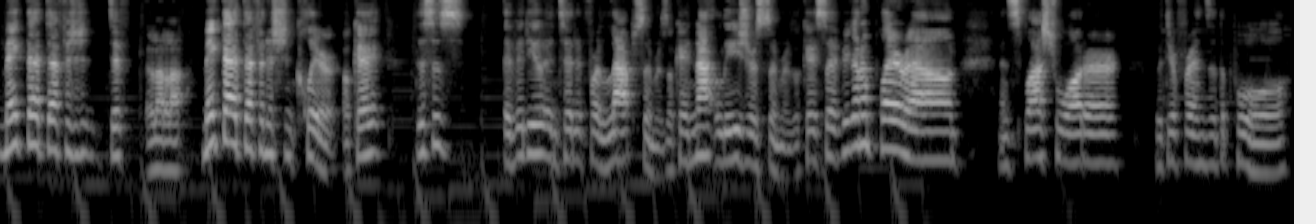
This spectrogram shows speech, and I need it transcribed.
make that definition def, make that definition clear, okay? This is a video intended for lap swimmers, okay? Not leisure swimmers, okay? So if you're going to play around and splash water with your friends at the pool,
